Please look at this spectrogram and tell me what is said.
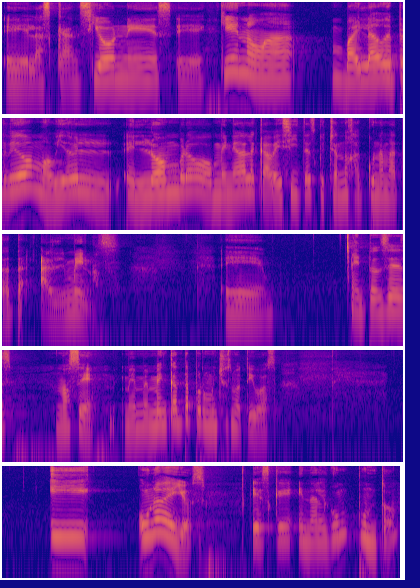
eh, las canciones. ¿Quién no ha bailado de perdido, movido el, el hombro o meneado la cabecita escuchando Hakuna Matata al menos. Eh, entonces, no sé, me, me, encanta por muchos motivos. Y uno de ellos es que en algún punto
